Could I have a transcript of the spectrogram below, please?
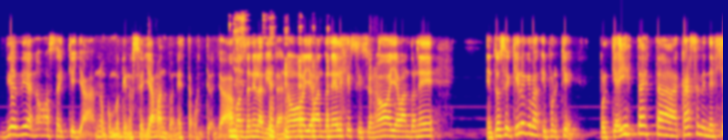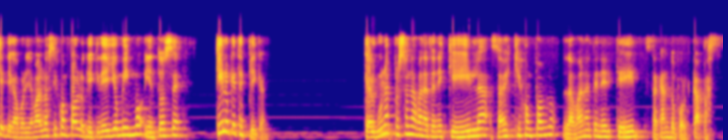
diez días, no, o sea, que ya, no, como que no sé, ya abandoné esta cuestión, ya abandoné la dieta, no, ya abandoné el ejercicio, no, ya abandoné. Entonces, ¿qué es lo que pasa? ¿Y por qué? Porque ahí está esta cárcel energética, por llamarlo así, Juan Pablo, que creé yo mismo. Y entonces, ¿qué es lo que te explican? Que algunas personas van a tener que irla, ¿sabes qué, Juan Pablo? La van a tener que ir sacando por capas.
